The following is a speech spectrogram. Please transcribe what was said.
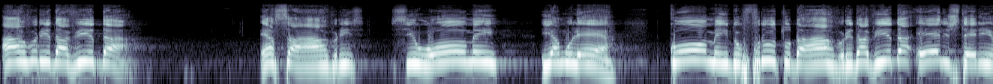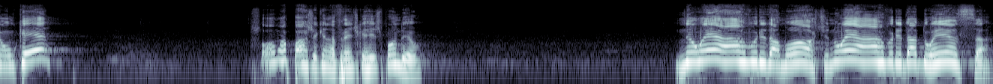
Árvore da vida. Essa árvore, se o homem e a mulher comem do fruto da árvore da vida, eles teriam o quê? Só uma parte aqui na frente que respondeu. Não é a árvore da morte, não é a árvore da doença,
